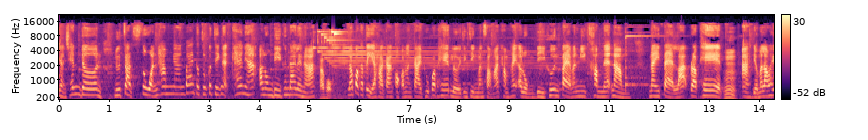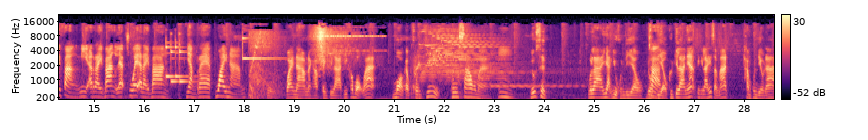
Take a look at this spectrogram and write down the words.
อย่างเช่นเดิน หรือจัดสวนทำงานบ้านกระจุกกระจิกเนี่ยแค่เนี้ยอารมณ์ดีขึ้นได้เลยนะ ครับผม แล้วปกติอะค่ะการออกกำลังกายทุกประเภทเลย จริง ๆ มันสามารถทำให้อารมณ์ดีขึ้น แต่มันมีคำแนะนำ ในแต่ละประเภทอืม อะเดี๋ยวมาเล่าให้ฟังมีอะไรบ้างและช่วยอะไรบ้าง อย่างแรกว่ายน้ำ โอ้ว่ายน้ำนะครับ เป็นกีฬาที่เขาบอกว่าเหมาะกับคนที่เพิ่งเศร้ามา อืม รู้สึกเวลาอยากอยู่คนเดียวโดดค่ะ เดี่ยว คือกีฬาเนี้ยเป็นกีฬาที่สามารถทำคนเดียวได้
